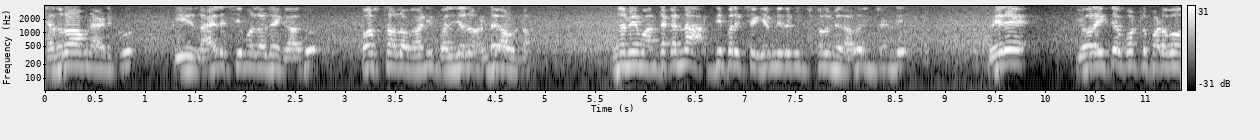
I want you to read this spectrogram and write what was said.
చంద్రబాబు నాయుడుకు ఈ రాయలసీమలోనే కాదు కోస్తాలో కానీ బలిజలు అండగా ఉంటాం ఇంకా మేము అంతకన్నా అగ్ని పరీక్ష ఏం నిర్మించుకోవాలో మీరు ఆలోచించండి. వేరే ఎవరైతే ఓట్లు పడవో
